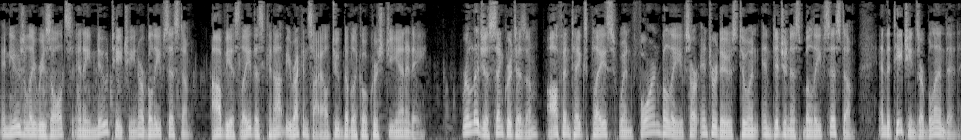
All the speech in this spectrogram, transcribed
and usually results in a new teaching or belief system. Obviously, this cannot be reconciled to biblical Christianity. Religious syncretism often takes place when foreign beliefs are introduced to an indigenous belief system, and the teachings are blended.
